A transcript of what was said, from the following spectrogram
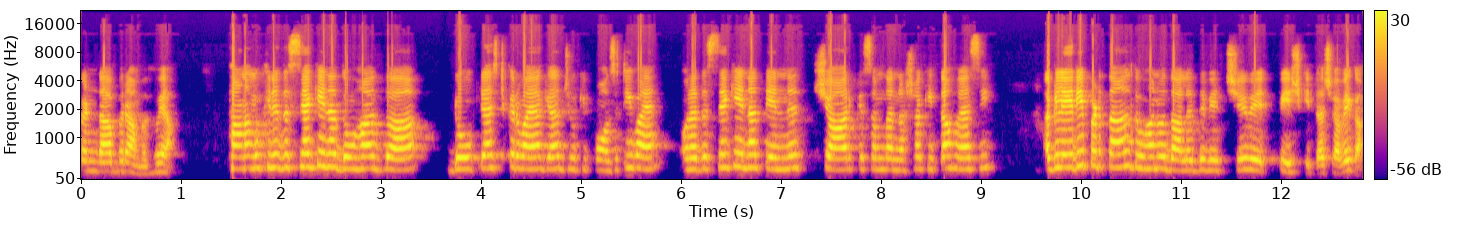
ਕੰਡਾ ਬਰਾਮਦ ਹੋਇਆ। ਥਾਣਾ ਮੁਖੀ ਨੇ ਦੱਸਿਆ ਕਿ ਇਹਨਾਂ ਦੋਹਾਂ ਦਾ ਡੋਪ ਟੈਸਟ ਕਰਵਾਇਆ ਗਿਆ, ਜੋ ਕਿ ਪੋਜ਼ਿਟਿਵ ਆਇਆ। ਉਹਨਾਂ ਦੱਸਿਆ ਕਿ ਇਹਨਾਂ ਤਿੰਨ ਚਾਰ ਕਿਸਮ ਦਾ ਨਸ਼ਾ ਕੀਤਾ ਹੋਇਆ ਸੀ। ਅਗਲੇਰੀ ਪੜਤਾਲ ਦੋਹਾਂ ਨੂੰ ਅਦਾਲਤ ਦੇ ਵਿੱਚ ਪੇਸ਼ ਕੀਤਾ ਜਾਵੇਗਾ।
